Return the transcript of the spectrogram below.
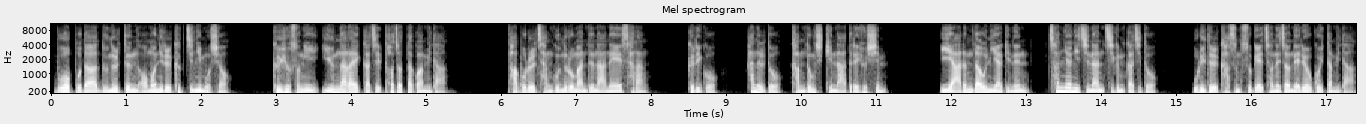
무엇보다 눈을 뜬 어머니를 극진히 모셔 그 효성이 이웃나라에까지 퍼졌다고 합니다. 바보를 장군으로 만든 아내의 사랑, 그리고 하늘도 감동시킨 아들의 효심. 이 아름다운 이야기는 천년이 지난 지금까지도 우리들 가슴 속에 전해져 내려오고 있답니다.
